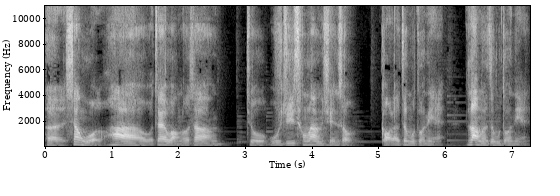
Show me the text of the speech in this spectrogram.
呃，像我的话，我在网络上就五 G 冲浪选手搞了这么多年，浪了这么多年，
